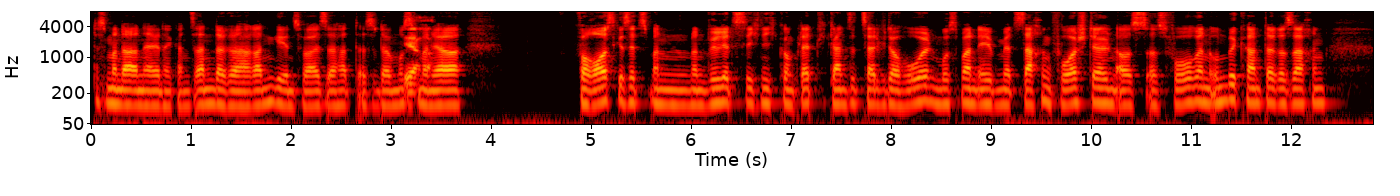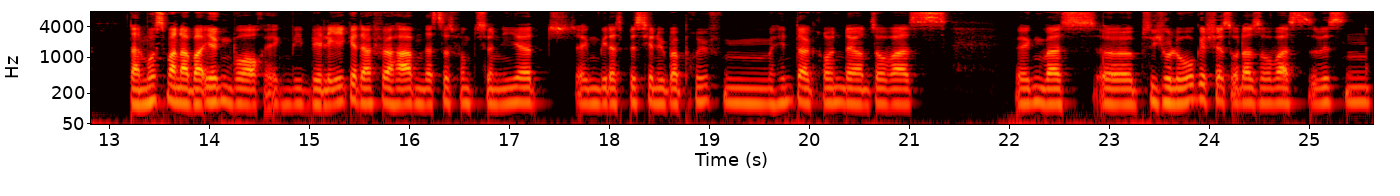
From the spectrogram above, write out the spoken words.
dass man da eine, eine ganz andere Herangehensweise hat. Also da muss ja. man ja, vorausgesetzt, man, man will jetzt sich nicht komplett die ganze Zeit wiederholen, muss man eben jetzt Sachen vorstellen aus, aus Foren, unbekanntere Sachen. Dann muss man aber irgendwo auch irgendwie Belege dafür haben, dass das funktioniert, irgendwie das bisschen überprüfen, Hintergründe und sowas irgendwas äh, Psychologisches oder sowas wissen.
